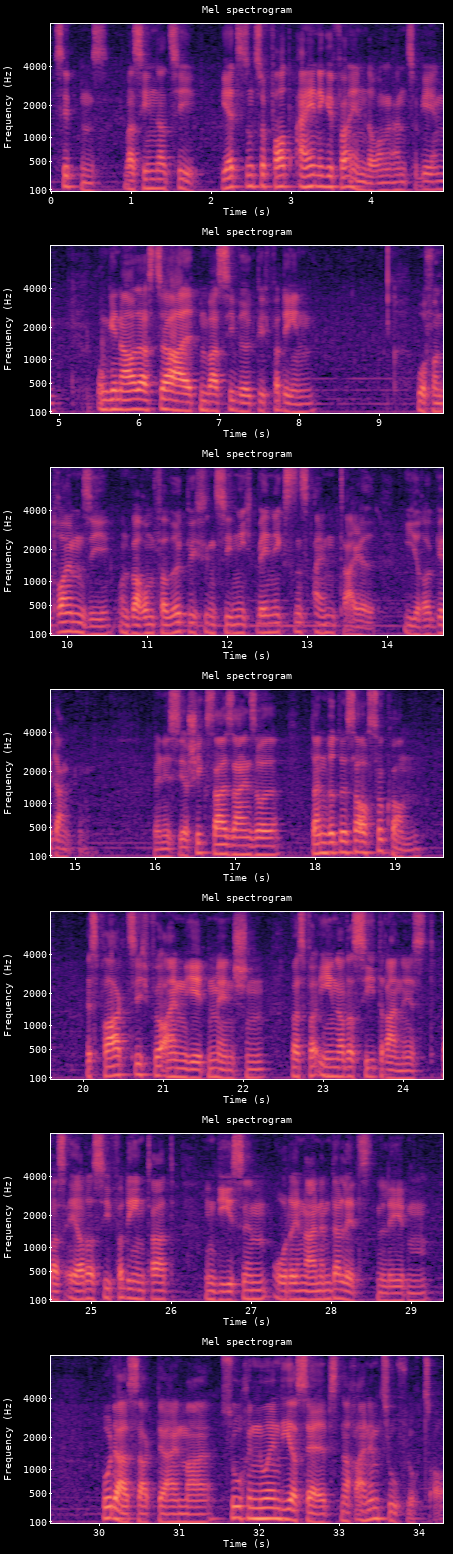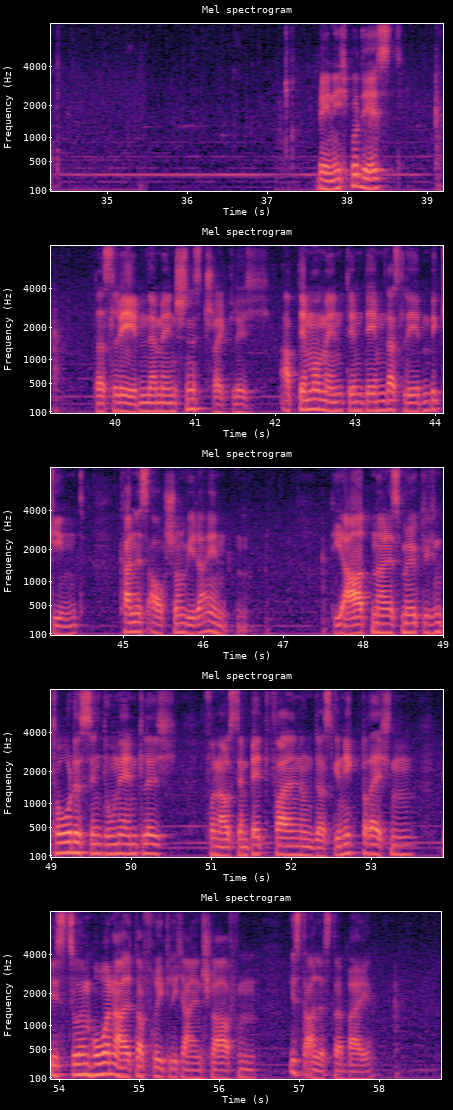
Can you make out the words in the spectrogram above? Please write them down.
Siebtens. Was hindert Sie, jetzt und sofort einige Veränderungen anzugehen, um genau das zu erhalten, was Sie wirklich verdienen? Wovon träumen Sie und warum verwirklichen Sie nicht wenigstens einen Teil Ihrer Gedanken? Wenn es Ihr Schicksal sein soll, dann wird es auch so kommen. Es fragt sich für einen jeden Menschen, was für ihn oder sie dran ist, was er oder sie verdient hat, in diesem oder in einem der letzten Leben. Buddha sagte einmal, suche nur in dir selbst nach einem Zufluchtsort. Bin ich Buddhist? Das Leben der Menschen ist schrecklich. Ab dem Moment, in dem das Leben beginnt, kann es auch schon wieder enden. Die Arten eines möglichen Todes sind unendlich, von aus dem Bett fallen und das Genick brechen bis zu im hohen Alter friedlich einschlafen, ist alles dabei.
